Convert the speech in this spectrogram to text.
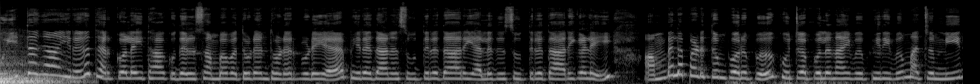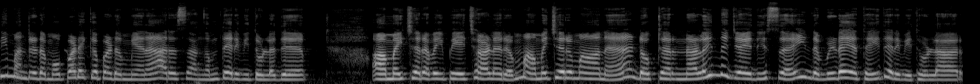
உயிர்த்த ஞாயிறு தற்கொலை தாக்குதல் சம்பவத்துடன் தொடர்புடைய பிரதான சூத்திரதாரி அல்லது சூத்திரதாரிகளை அம்பலப்படுத்தும் பொறுப்பு குற்றப்புலனாய்வு பிரிவு மற்றும் நீதிமன்றிடம் ஒப்படைக்கப்படும் என அரசாங்கம் தெரிவித்துள்ளது. அமைச்சரவை பேச்சாளரும் அமைச்சருமான டாக்டர் நலிந்த ஜெயதிச இந்த விடயத்தை தெரிவித்துள்ளார்.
